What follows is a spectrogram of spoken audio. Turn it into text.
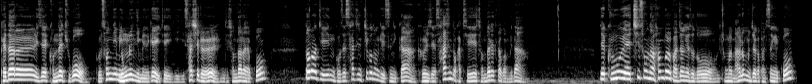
배달을 이제 건네주고 그 손님이 용루님에게 이제 이 사실을 이제 전달하였고 떨어진 곳에 사진 찍어 놓은 게 있으니까 그걸 이제 사진도 같이 전달했다고 합니다. 이제 그 후에 취소나 환불 과정에서도 정말 많은 문제가 발생했고,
